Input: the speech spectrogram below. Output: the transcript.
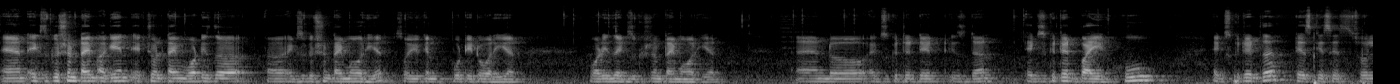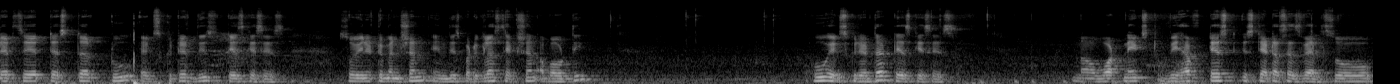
And execution time again actual time what is the uh, execution time over here? So you can put it over here. What is the execution time over here? And uh, executed date is done. Executed by who? Executed the test cases. So let's say tester 2 executed these test cases. So you need to mention in this particular section about the who executed the test cases now what next? We have test status as well. So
